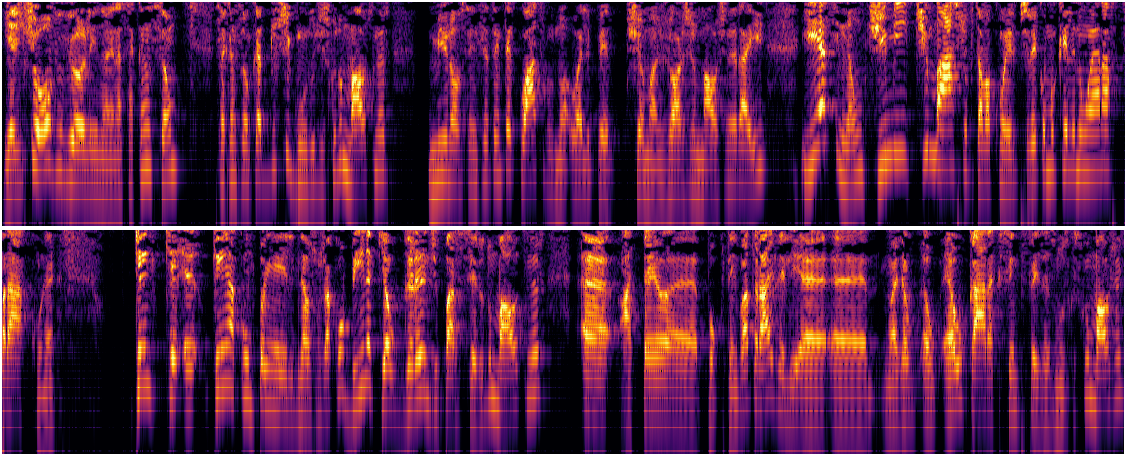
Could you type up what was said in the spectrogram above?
E a gente ouve o violino aí nessa canção, essa canção que é do segundo disco do Maltner, 1974, no- o LP chama Jorge Maltner aí, e assim, é um time timaço que tava com ele, pra você ver como que ele não era fraco, né? Quem, que- eh, quem acompanha ele, Nelson Jacobina, que é o grande parceiro do Maltner, eh, até eh, pouco tempo atrás, ele é, é- mas é, o- é é o cara que sempre fez as músicas com o Maltner.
